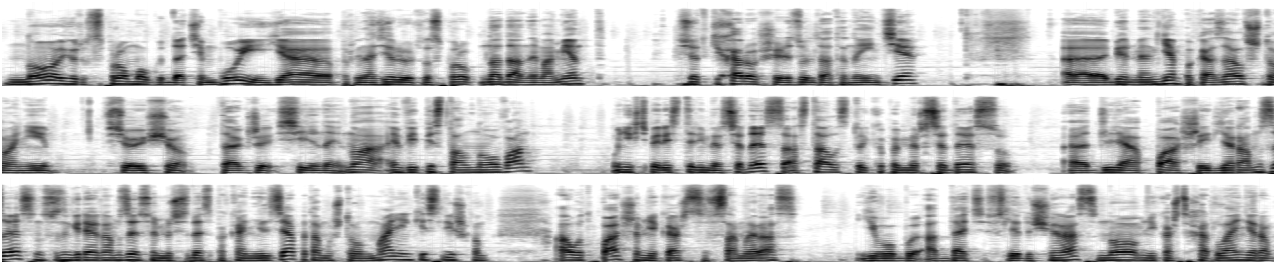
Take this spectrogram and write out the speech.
Но Virtus.pro могут дать им бой, и я прогнозирую Virtus.pro на данный момент все-таки хорошие результаты на Инте. Э, Бирмингем показал, что они все еще также сильные. Ну а MVP стал One. У них теперь есть три Мерседеса. Осталось только по Мерседесу э, для Паши и для Рамзеса. Но, собственно говоря, Рамзесу Мерседес пока нельзя, потому что он маленький слишком. А вот Паша, мне кажется, в самый раз его бы отдать в следующий раз, но мне кажется, хардлайнерам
